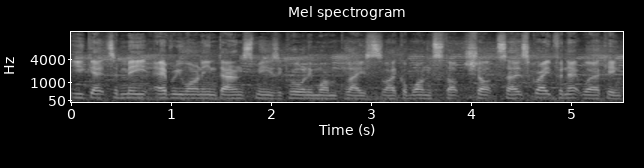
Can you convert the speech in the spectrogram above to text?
you get to meet everyone in dance music all in one place, like a one-stop shop. So it's great for networking.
